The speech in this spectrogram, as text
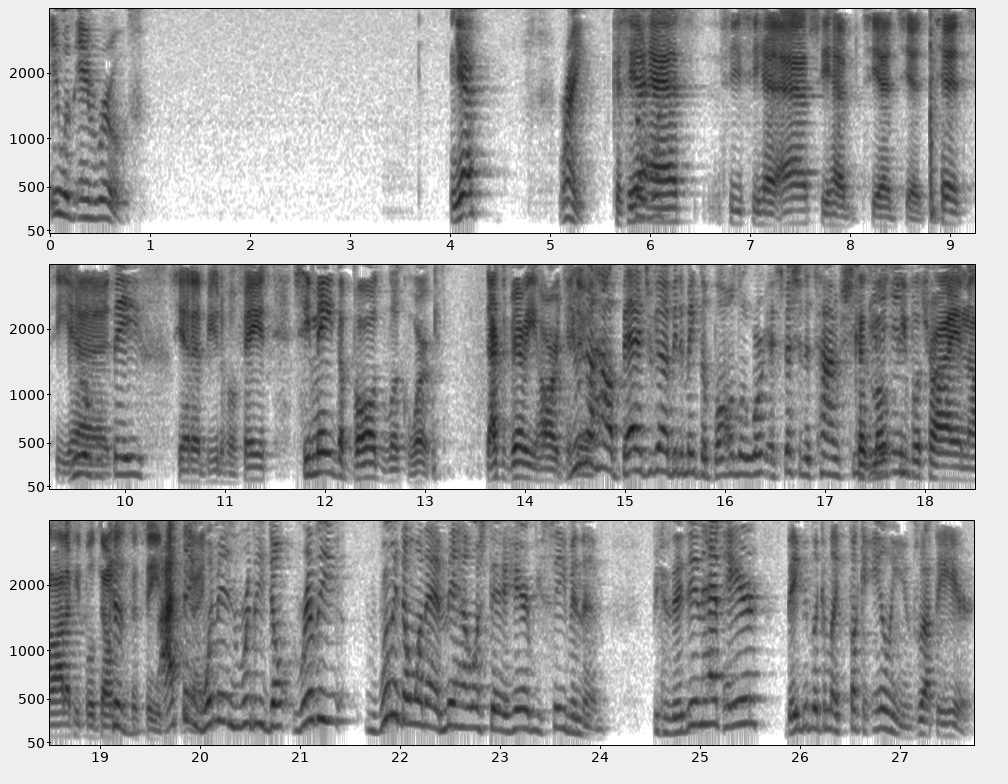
it was Amber Rose. yeah, Right. because she So had ass. She she had ass. She had she had she had tits. She beautiful had face. she had a beautiful face. She made the bald look work. That's very hard to You do. You know how bad you gotta be to make the ball look work, especially the time she. because most people try and a lot of people don't succeed. I think right? women really don't really women don't want to admit how much their hair be saving them because they didn't have hair, they'd be looking like fucking aliens without their hair.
